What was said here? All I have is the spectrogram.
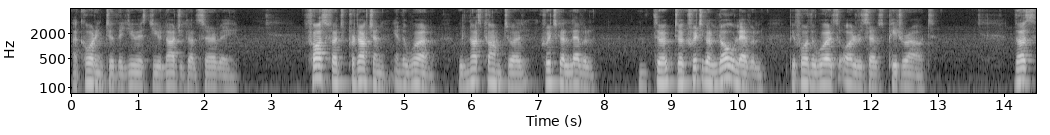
according to the US Geological Survey. Phosphate production in the world will not come to a critical level to, to a critical low level before the world's oil reserves peter out. Thus,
